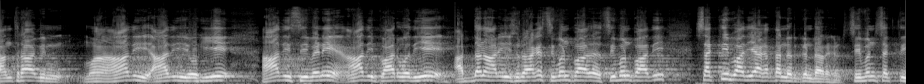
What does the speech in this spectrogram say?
தந்த்ராவின் ஆதி ஆதி யோகியே ஆதி சிவனே ஆதி பார்வதியே. அர்த்தநாரீஸ்வராக சிவன் பாத சிவன் பாதி சக்தி பாதியாகத்தான் இருக்கின்றார்கள் சிவன் சக்தி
